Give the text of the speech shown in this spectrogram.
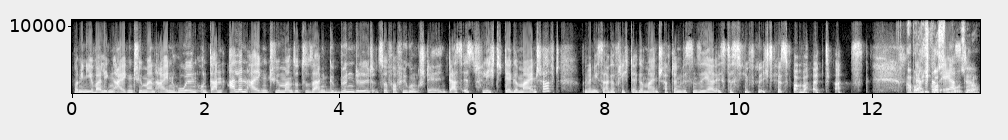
von den jeweiligen Eigentümern einholen und dann allen Eigentümern sozusagen gebündelt zur Verfügung stellen. Das ist Pflicht der Gemeinschaft. Und wenn ich sage Pflicht der Gemeinschaft, dann wissen Sie ja, ist das die Pflicht des Verwalters. Aber das nicht kostenlos, oder?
